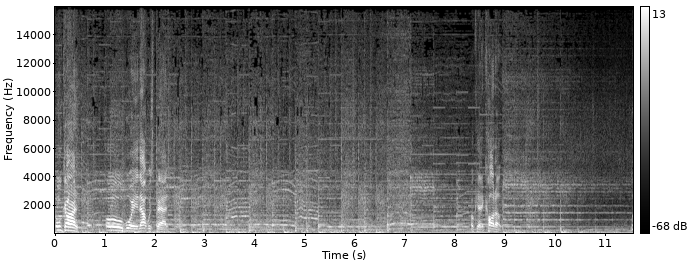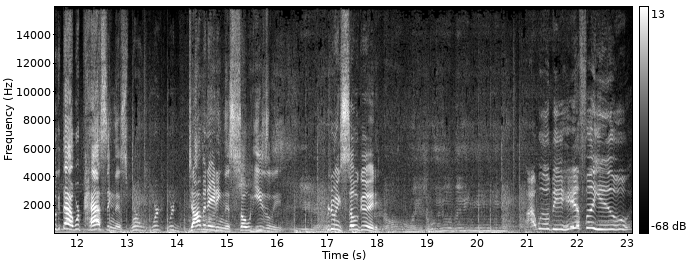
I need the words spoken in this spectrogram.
Oh god. Oh boy, that was bad. Okay, I caught up. Look at that, we're passing this. We're we're we're dominating this so easily. We're doing so good. Will be here for you,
